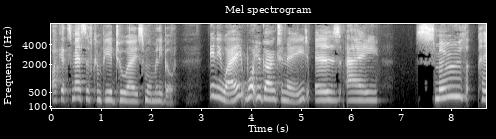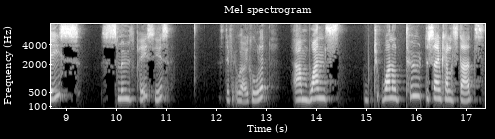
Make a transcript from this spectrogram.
Like it's massive compared to a small mini build. Anyway, what you're going to need is a smooth piece, smooth piece, yes, that's definitely what I call it. Um, one, one or two the same coloured studs.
